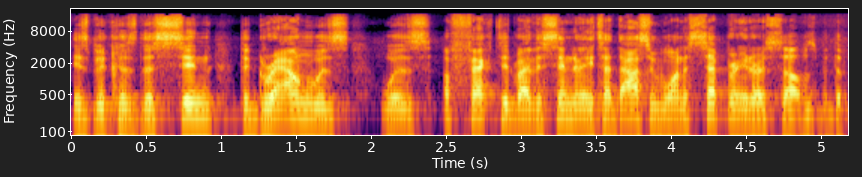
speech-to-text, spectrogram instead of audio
is because the sin, the ground was was affected by the sin of Eitz Hadas. We want to separate ourselves. But the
